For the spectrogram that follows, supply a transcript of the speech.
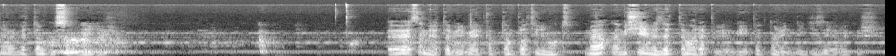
Megvettem 24-es. Ö, ezt nem értem, hogy miért kaptam platinumot, mert nem is én vezettem a repülőgépet, na mindegy, ez érdekes.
